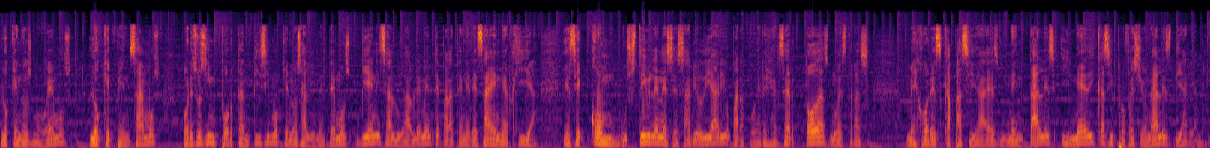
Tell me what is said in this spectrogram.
lo que nos movemos, lo que pensamos. Por eso es importantísimo que nos alimentemos bien y saludablemente para tener esa energía, ese combustible necesario diario para poder ejercer todas nuestras mejores capacidades mentales y médicas y profesionales diariamente.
